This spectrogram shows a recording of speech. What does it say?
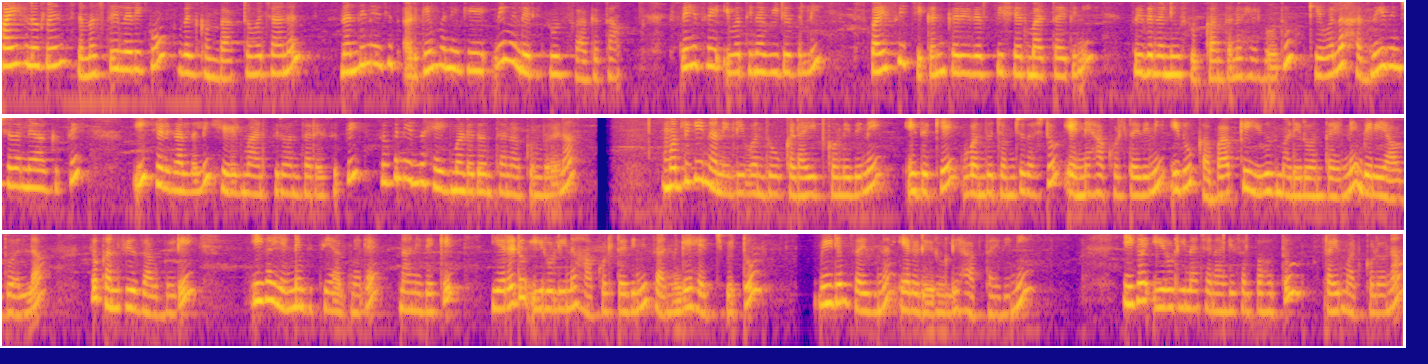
Hi hello friends ನಮಸ್ತೆ ಎಲ್ಲರಿಗೂ. Welcome back to our channel Nandini Ajit ಅಡುಗೆ ಮನೆಗೆ ನೀವೆಲ್ಲರಿಗೂ ಸ್ವಾಗತ. ಸ್ನೇಹಿತರೆ, ಇವತ್ತಿನ ವಿಡಿಯೋದಲ್ಲಿ spicy chicken curry recipe share ಮಾಡ್ತಾ ಇದ್ದೀನಿ. ಸೊ ಇದನ್ನು ನೀವು ಸುಕ್ಕ ಅಂತಲೂ ಹೇಳ್ಬೋದು. ಕೇವಲ ಹದಿನೈದು ನಿಮಿಷದಲ್ಲೇ ಆಗುತ್ತೆ. ಈ ಚಳಿಗಾಲದಲ್ಲಿ ಹೇಳಿ ಮಾಡಿಸಿರುವಂಥ ರೆಸಿಪಿ ಸೊ ಬನ್ನಿ ಇದನ್ನ ಹೇಗೆ ಮಾಡೋದು ಅಂತ ನೋಡ್ಕೊಂಡು ಬರೋಣ. ಮೊದಲಿಗೆ ನಾನಿಲ್ಲಿ ಒಂದು ಕಡಾಯಿ ಇಟ್ಕೊಂಡಿದ್ದೀನಿ. ಇದಕ್ಕೆ ಒಂದು ಚಮಚದಷ್ಟು ಎಣ್ಣೆ ಹಾಕ್ಕೊಳ್ತಾ ಇದ್ದೀನಿ. ಇದು ಕಬಾಬ್ಗೆ ಯೂಸ್ ಮಾಡಿರುವಂಥ ಎಣ್ಣೆ, ಬೇರೆ ಯಾವುದೂ ಅಲ್ಲ. ಸೊ ಕನ್ಫ್ಯೂಸ್ ಆಗಬೇಡಿ. ಈಗ ಎಣ್ಣೆ ಬಿಸಿ ಆದಮೇಲೆ ನಾನು ಇದಕ್ಕೆ ಎರಡು ಈರುಳ್ಳಿನ ಹಾಕ್ಕೊಳ್ತಾ ಇದ್ದೀನಿ. ಸಣ್ಣಗೆ ಹೆಚ್ಚಿಬಿಟ್ಟು ಮೀಡಿಯಮ್ ಸೈಜಿನ ಎರಡು ಈರುಳ್ಳಿ ಹಾಕ್ತಾಯಿದ್ದೀನಿ ಈಗ ಈರುಳ್ಳಿನ ಚೆನ್ನಾಗಿ ಸ್ವಲ್ಪ ಹೊತ್ತು ಫ್ರೈ ಮಾಡ್ಕೊಳ್ಳೋಣ.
